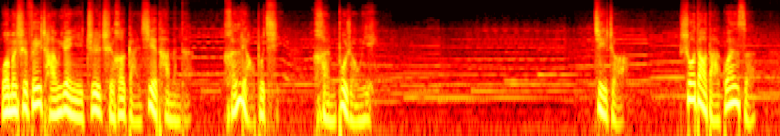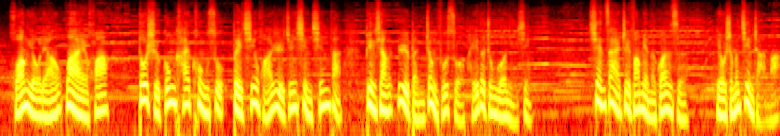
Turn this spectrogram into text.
我们是非常愿意支持和感谢他们的，很了不起，很不容易。记者说到打官司，黄有良、万爱花都是公开控诉被侵华日军性侵犯，并向日本政府索赔的中国女性。现在这方面的官司有什么进展吗？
